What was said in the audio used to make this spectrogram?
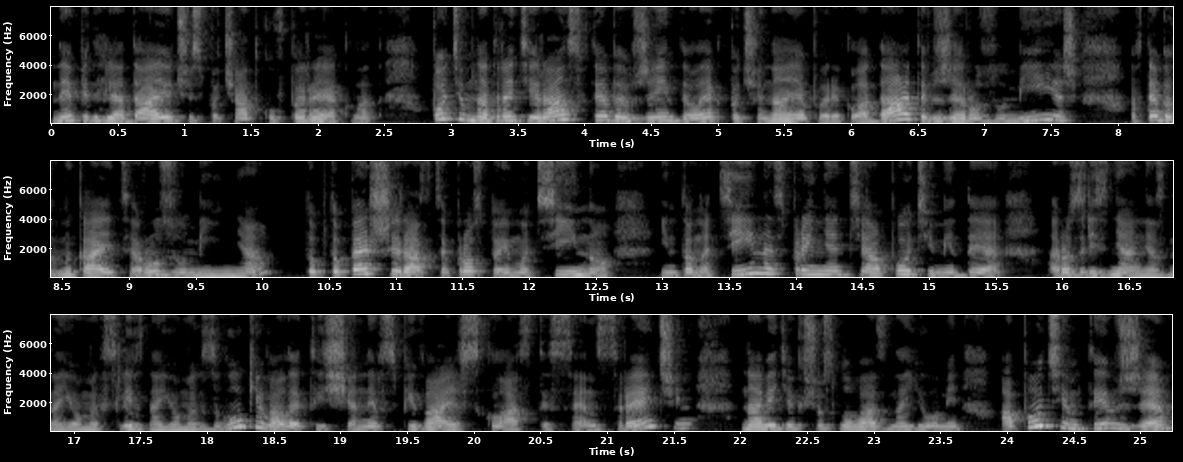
не підглядаючи спочатку в переклад. Потім на третій раз в тебе вже інтелект починає перекладати, вже розумієш, в тебе вмикається розуміння. Тобто перший раз це просто емоційно-інтонаційне сприйняття, потім іде розрізняння знайомих слів, знайомих звуків, але ти ще не вспіваєш скласти сенс речень, навіть якщо слова знайомі, а потім ти вже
